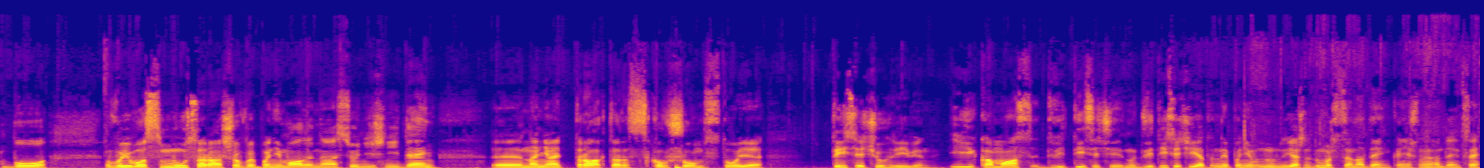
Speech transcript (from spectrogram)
Бо вивоз мусора, щоб ви розуміли, на сьогоднішній день е, нанять трактор з ковшом стоїть 1000 гривень і КАМАЗ 2000. Ну 2000 я не понім... ну, я ж не думаю, що це на день, звісно, на день. Це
